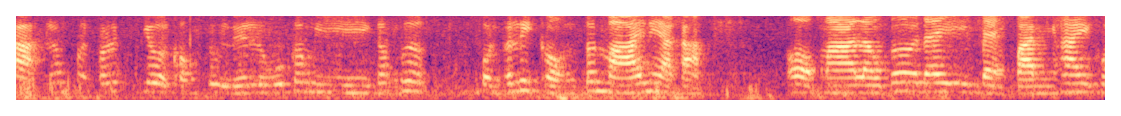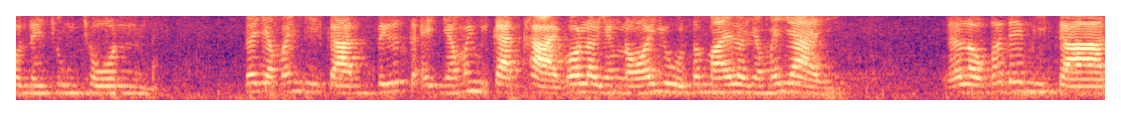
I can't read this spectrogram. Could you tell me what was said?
ค่ะเรื่องผลประโยชน์ของศูนย์เรียนรู้ก็มีก็เพื่อผลผลิตของต้นไม้เนี่ยค่ะ ออกมาเราก็ได้แบ่งปันให้คนในชุมชน ก็ยังไม่มีการซื้อยังไม่มีการขายเพราะเรายังน้อยอยู่ต้นไม้เรายังไม่ใหญ่ แล้วเราก็ได้มีการ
